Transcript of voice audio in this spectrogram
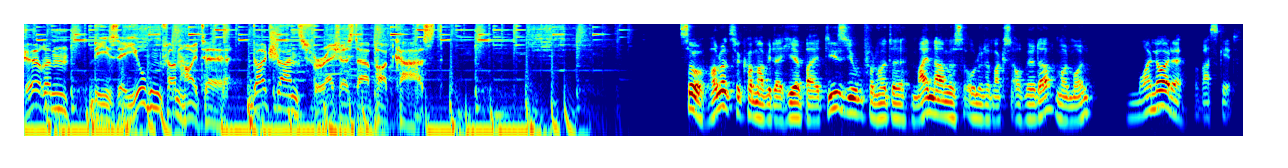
hören diese Jugend von heute. Deutschlands freshester Podcast. So, hallo und willkommen mal wieder hier bei diese Jugend von heute. Mein Name ist Ole der Max, auch wieder da. Moin, moin. Moin Leute, was geht?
